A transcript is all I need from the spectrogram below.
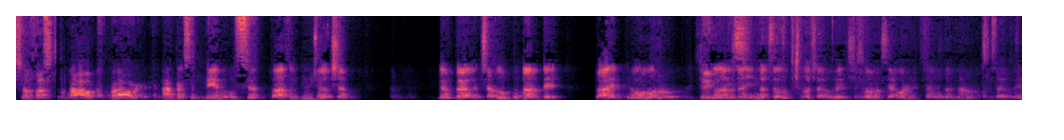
సో ఫస్ట్ రావడం రావడం నాకు అసలు నేను రాత్రి నుంచి వచ్చాను. చదువుకున్న చదువుకున్నా అంతే. బాగా ఎప్పుడో టూ థౌసండ్ నైన్లో చదువుకున్న చదువు టూ థౌసండ్ సెవెన్ చదువుకున్న చదివే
